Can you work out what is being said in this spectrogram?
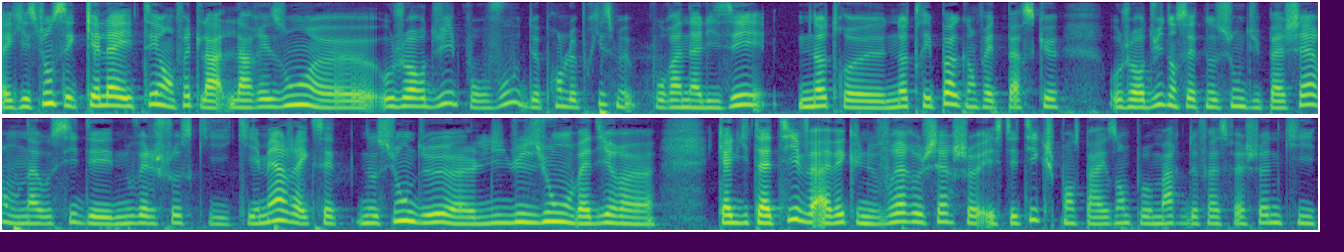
la question, c'est quelle a été en fait la, raison euh, aujourd'hui pour vous de prendre le prisme pour analyser notre, notre époque en fait? Parce que aujourd'hui dans cette notion du pas cher on a aussi des nouvelles choses qui, émergent avec cette notion de euh, l'illusion on va dire euh, qualitative avec une vraie recherche esthétique. Je pense par exemple aux marques de fast fashion qui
